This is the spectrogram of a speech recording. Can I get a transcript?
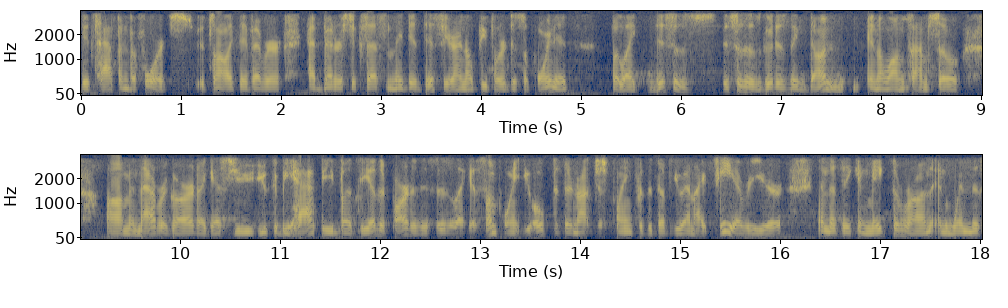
it's happened before. It's it's not like they've ever had better success than they did this year. I know people are disappointed, but like this is this is as good as they've done in a long time. So, um, in that regard, I guess you you could be happy. But the other part of this is like at some point you hope that they're not just playing for the WNIT every year, and that they can make the run and win this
